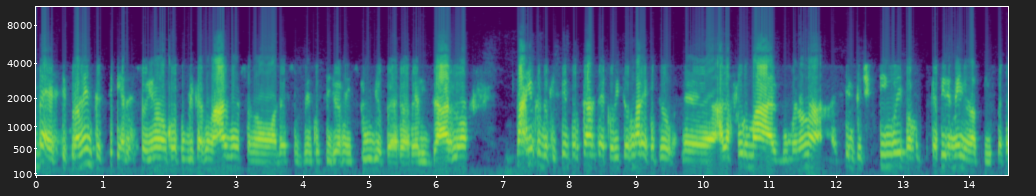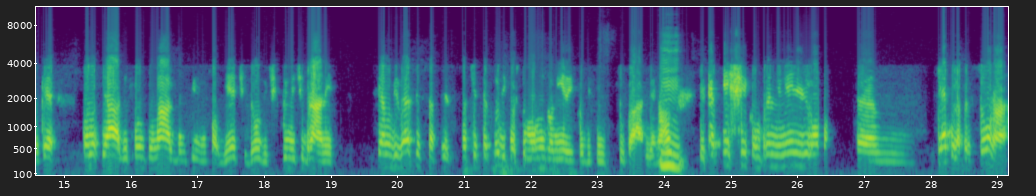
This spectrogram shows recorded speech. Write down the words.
Beh, sicuramente sì, adesso io non ho ancora pubblicato un album, sono adesso in questi giorni in studio per realizzarlo, ma io credo che sia importante ecco, ritornare proprio eh, alla forma album non a ai semplici singoli proprio per capire meglio un artista, perché quando si ha di fronte un album, quindi non so, 10, 12, 15 brani, si hanno diverse sfac- sfaccettature di questo mondo onirico di cui tu parli, no? Mm, e capisci, comprendi meglio ehm, chi è quella persona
